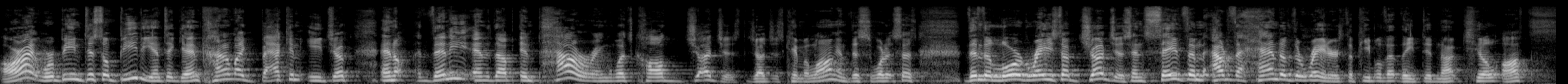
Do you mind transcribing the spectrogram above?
all right, we're being disobedient again, kind of like back in Egypt. And then he ended up empowering what's called judges. The judges came along, and this is what it says. Then the Lord raised up judges and saved them out of the hand of the raiders, the people that they did not kill off.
